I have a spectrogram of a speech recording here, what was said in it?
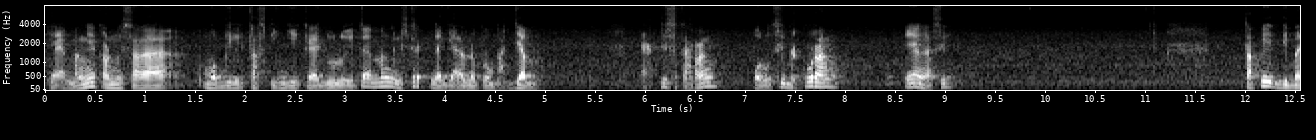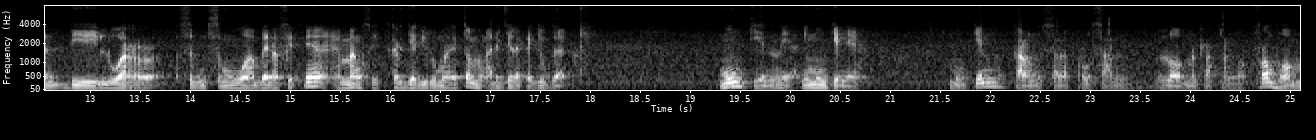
Ya emangnya kalau misalnya mobilitas tinggi kayak dulu itu emang listrik nggak jalan 24 jam? At least sekarang polusi berkurang. Iya nggak sih tapi di, di luar se semua benefitnya emang sih kerja di rumah itu emang ada jeleknya juga. Mungkin ya ini mungkin ya. Mungkin kalau misalnya perusahaan lo menerapkan work from home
